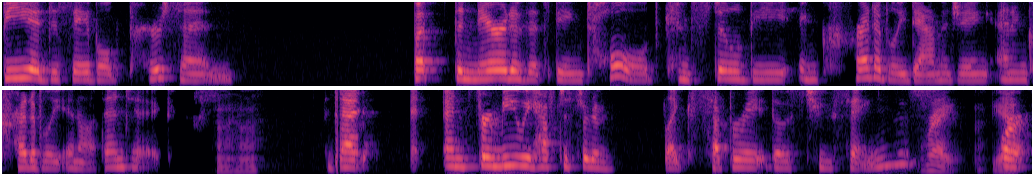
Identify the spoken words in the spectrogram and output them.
be a disabled person, but the narrative that's being told can still be incredibly damaging and incredibly inauthentic. hmm That and for me, we have to sort of like separate those two things. right, yeah, Or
